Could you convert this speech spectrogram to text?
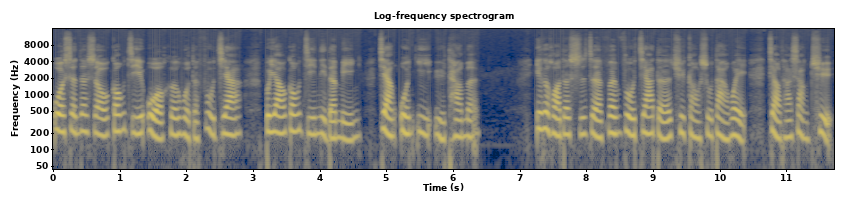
我神的手攻击我和我的父家，不要攻击你的名，降瘟疫与他们。耶和华的使者吩咐加德去告诉大卫，叫他上去，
